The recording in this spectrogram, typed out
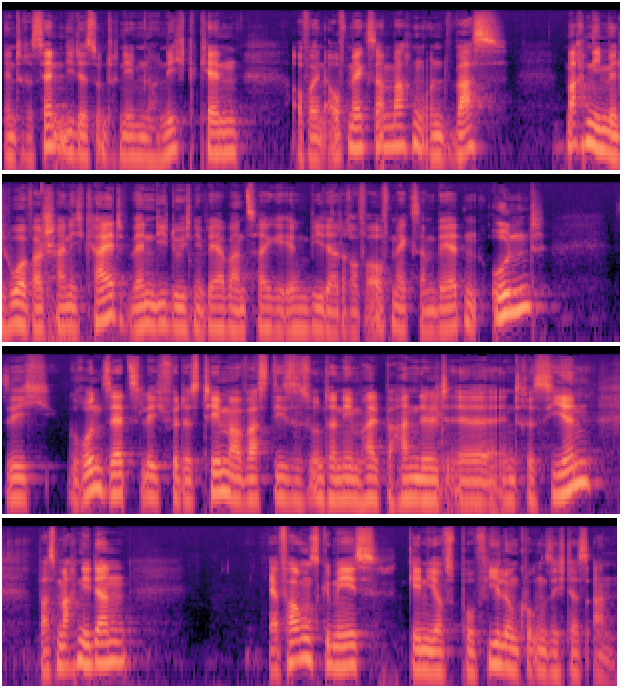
Interessenten, die das Unternehmen noch nicht kennen, auf einen aufmerksam machen. Und was machen die mit hoher Wahrscheinlichkeit, wenn die durch eine Werbeanzeige irgendwie darauf aufmerksam werden und sich grundsätzlich für das Thema, was dieses Unternehmen halt behandelt, äh, interessieren? Was machen die dann? Erfahrungsgemäß gehen die aufs Profil und gucken sich das an.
